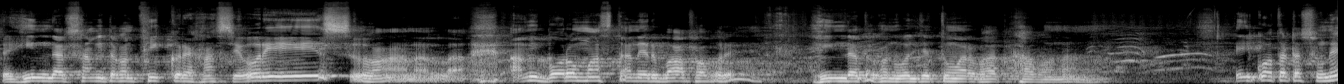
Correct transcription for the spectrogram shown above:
তো হিন্দার স্বামী তখন ফিক করে হাসছে, ওরে সুহান আল্লাহ আমি বড় মাস্তানের বাপ হব রে। হিন্দা তখন বলছে, তোমার ভাত খাব না। এই কথাটা শুনে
